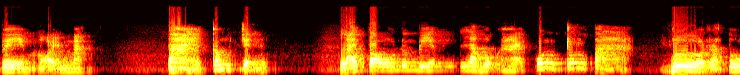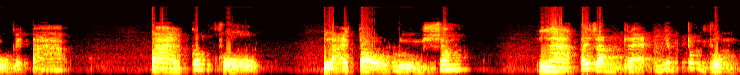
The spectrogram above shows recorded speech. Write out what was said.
về mọi mặt. Tài công chỉnh Lái tàu đường biển là một hải quân trung tả Vừa ra tù cái tạo Tài công phụ Lái tàu đường sông Là tay rành rẽ nhất trong vùng,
